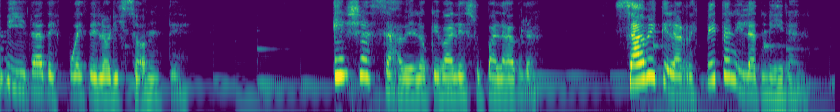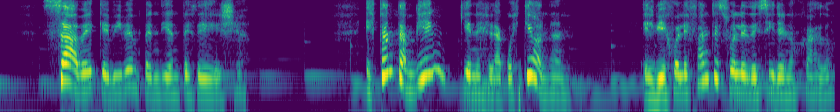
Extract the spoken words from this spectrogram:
Vida después del horizonte. Ella sabe lo que vale su palabra. Sabe que la respetan y la admiran. Sabe que viven pendientes de ella. Están también quienes la cuestionan. El viejo elefante suele decir enojado,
